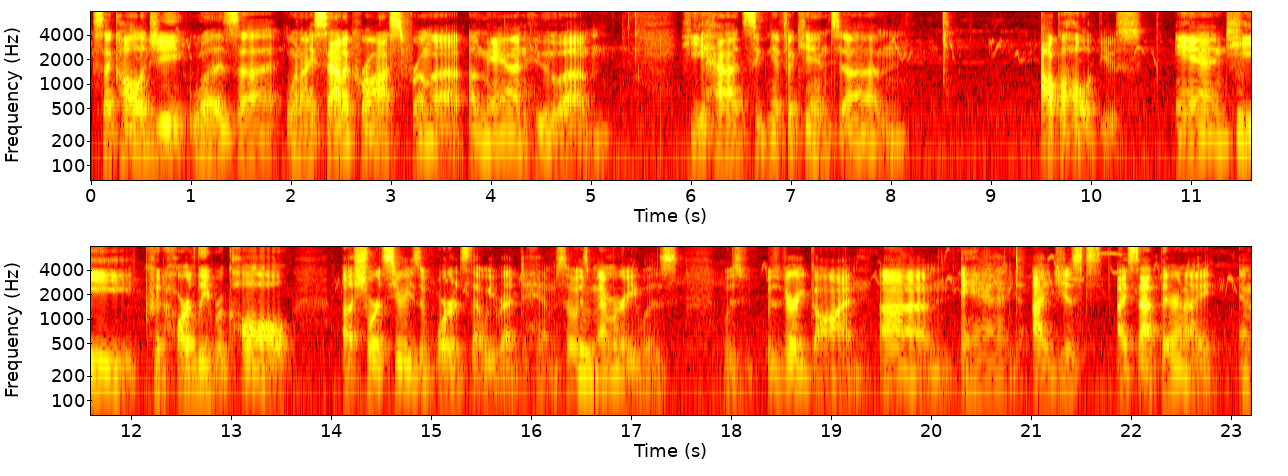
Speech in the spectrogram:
psychology was uh, when I sat across from a, a man who um, he had significant um, alcohol abuse and he hmm. could hardly recall a short series of words that we read to him. So his mm. memory was was was very gone. Um, and I just I sat there and I and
